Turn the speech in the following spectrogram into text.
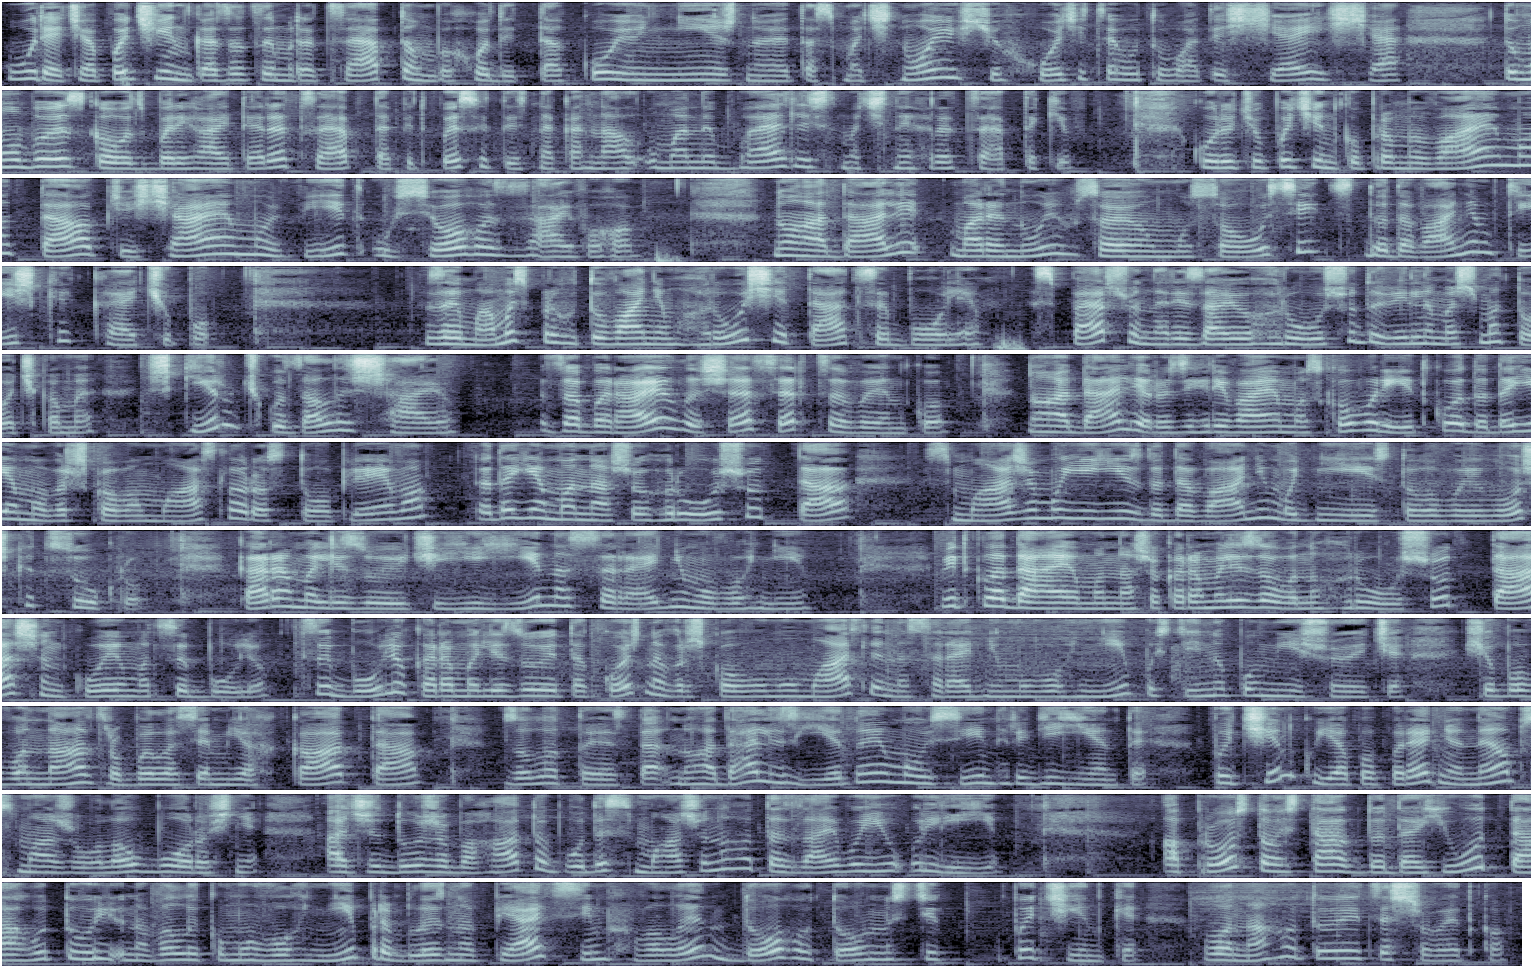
Куряча печінка за цим рецептом виходить такою ніжною та смачною, що хочеться готувати ще і ще. Тому обов'язково зберігайте рецепт та підписуйтесь на канал. У мене безліч смачних рецептиків. Курячу печінку промиваємо та обчищаємо від усього зайвого. Ну а далі мариную в соєвому соусі з додаванням трішки кетчупу. Займемось приготуванням груші та цибулі. Спершу нарізаю грушу довільними шматочками, шкірочку залишаю. Забираю лише серцевинку. Ну а далі розігріваємо сковорідку, додаємо вершкове масло, розтоплюємо, додаємо нашу грушу та смажимо її з додаванням однієї столової ложки цукру, карамелізуючи її на середньому вогні. Відкладаємо нашу карамелізовану грушу та шинкуємо цибулю. Цибулю карамелізую також на вершковому маслі на середньому вогні, постійно помішуючи, щоб вона зробилася м'ягка та золотиста. Ну а далі з'єднуємо усі інгредієнти. Печінку я попередньо не обсмажувала у борошні, адже дуже багато буде смаженого та зайвої олії. А просто ось так додаю та готую на великому вогні приблизно 5-7 хвилин до готовності печінки. Вона готується швидко.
